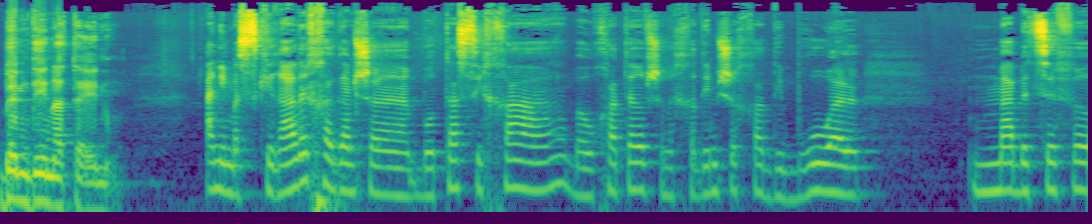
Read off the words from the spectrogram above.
במדינתנו. אני מזכירה לך גם שבאותה שיחה, בארוחת ערב שהנכדים שלך דיברו על מה בית ספר,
